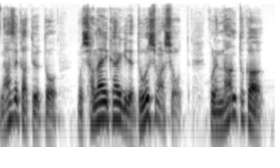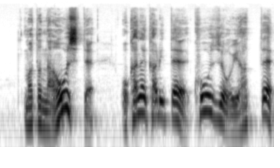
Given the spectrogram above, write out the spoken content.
なぜかというともう社内会議でどうしましょうって。これなんとかまた直してお金借りて工事をやって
